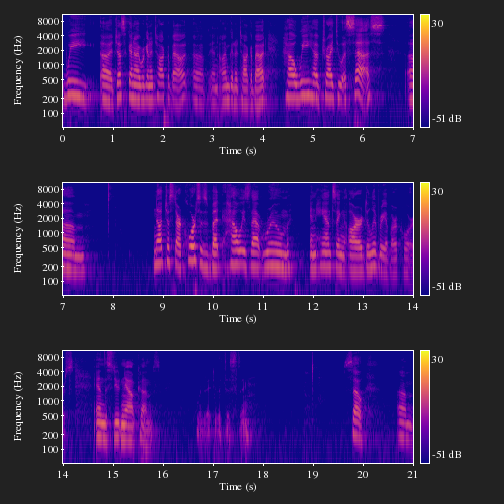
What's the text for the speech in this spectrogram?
we, uh, Jessica and I were going to talk about, uh, and I'm going to talk about, how we have tried to assess um, not just our courses, but how is that room enhancing our delivery of our course and the student outcomes. What did I do with this thing? So, um,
